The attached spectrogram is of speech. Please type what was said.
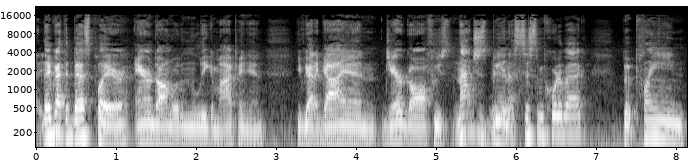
But they've got the best player, Aaron Donald, in the league, in my opinion. You've got a guy in Jared Goff who's not just being Yeah. a system quarterback, but playing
